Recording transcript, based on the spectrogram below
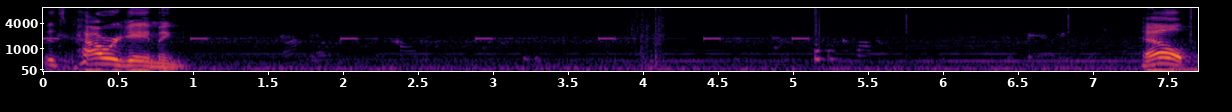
It's power gaming. Help!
